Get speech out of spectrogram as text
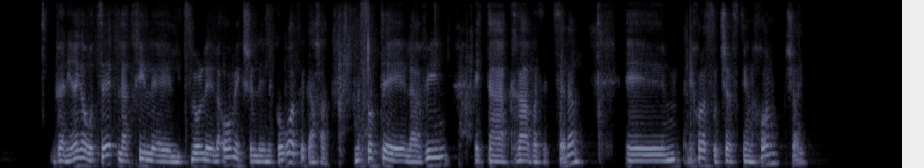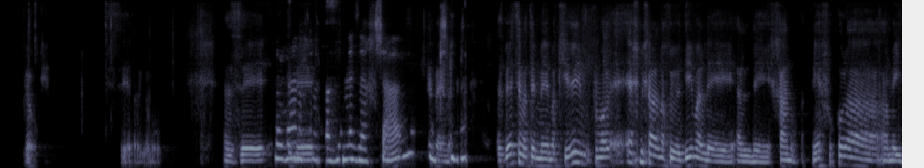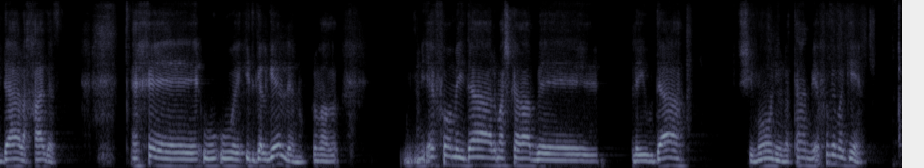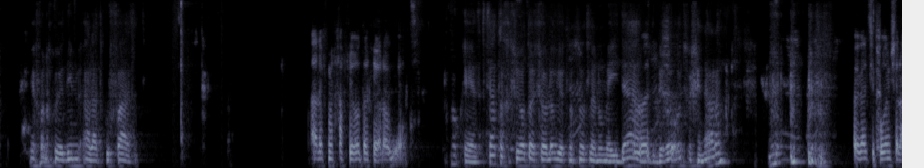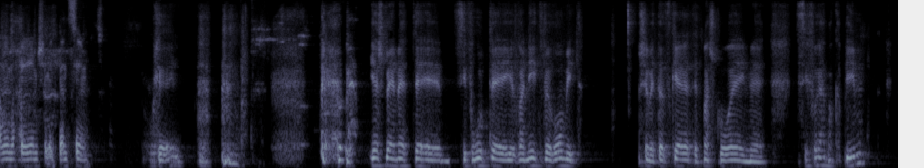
ואני רגע רוצה להתחיל לצלול לעומק של מקורות וככה לנסות להבין את הקרב הזה, בסדר? אני יכול לעשות share נכון, שי? לא, אוקיי. בסדר גמור. אז... רגע, אנחנו מתרגלים לזה עכשיו. אז בעצם אתם מכירים, כלומר, איך בכלל אנחנו יודעים על, על חנוכה? מאיפה כל המידע על החג הזה? איך הוא, הוא התגלגל אלינו? כלומר, מאיפה המידע על מה שקרה ב... ליהודה, שמעון, יונתן, מאיפה זה מגיע? מאיפה אנחנו יודעים על התקופה הזאת? א', מחפירות ארכיאולוגיות. אוקיי, אז קצת החפירות הארכיאולוגיות נותנות לנו מידע, מטבעות וכן הלאה. וגם סיפורים של עמים אחרים שמתכנסים. אוקיי. יש באמת אה, ספרות אה, יוונית ורומית שמתזכרת את מה שקורה עם אה, ספרי המכבים,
